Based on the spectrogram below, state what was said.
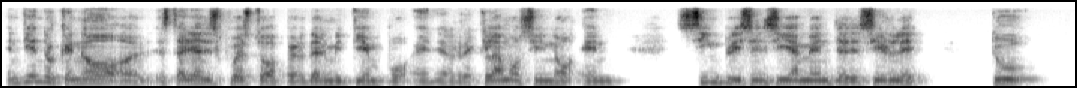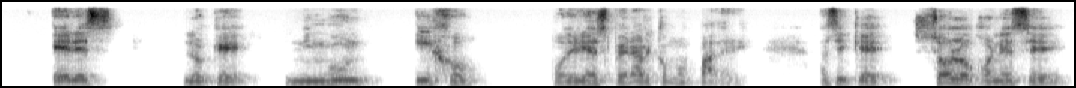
entiendo que no eh, estaría dispuesto a perder mi tiempo en el reclamo, sino en simple y sencillamente decirle, tú eres lo que ningún hijo podría esperar como padre. Así que solo con ese,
